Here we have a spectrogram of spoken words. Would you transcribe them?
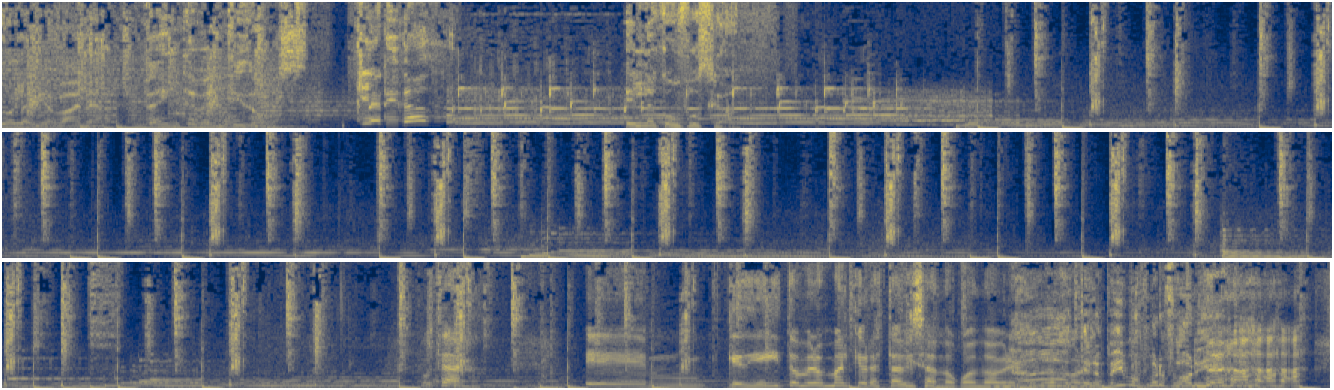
inauguró La Habana 2022. Claridad en la confusión. Gusta, eh, que Dieguito, menos mal que ahora está avisando cuando abre el No, micrófono. te lo pedimos por favor, Dieguito.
